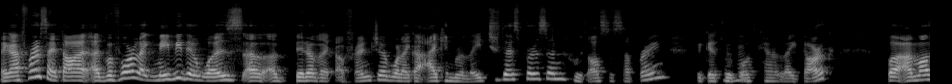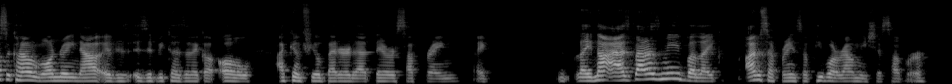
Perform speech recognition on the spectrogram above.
like at first i thought uh, before like maybe there was a, a bit of like a friendship where like i can relate to this person who's also suffering because we're Mhm. both kind of like dark but i'm also kind of wondering now if is it because like a, oh i can feel better that they're suffering like like not as bad as me but like i'm suffering so people around me should suffer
